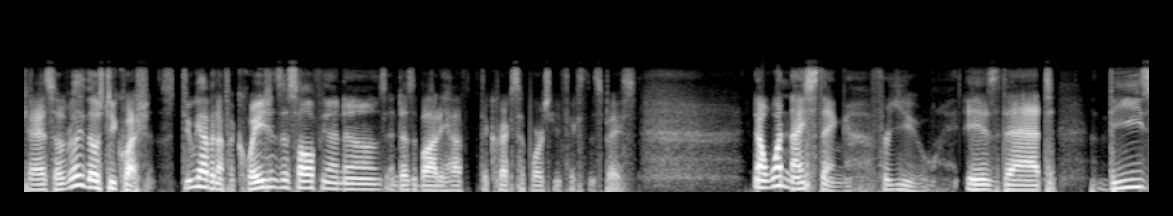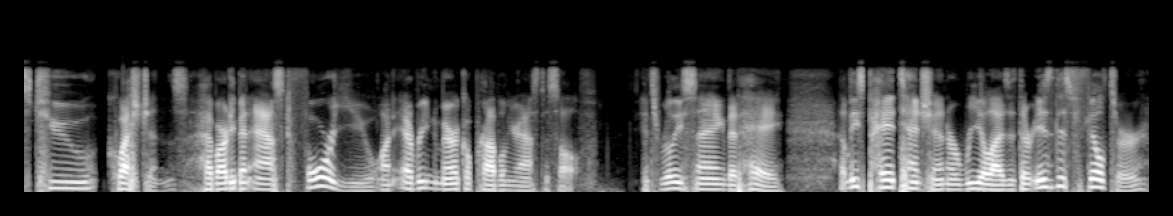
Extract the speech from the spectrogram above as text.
Okay, so really those two questions. Do we have enough equations to solve for the unknowns, and does the body have the correct supports to be fixed in space? Now, one nice thing for you is that these two questions have already been asked for you on every numerical problem you're asked to solve. It's really saying that, hey, at least pay attention or realize that there is this filter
